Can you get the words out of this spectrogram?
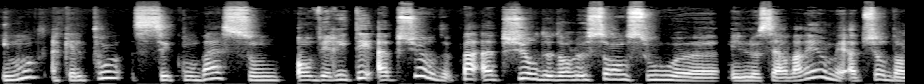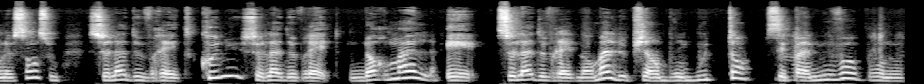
il montre à quel point ces combats sont en vérité absurdes. Pas absurdes dans le sens où euh, ils ne servent à rien, mais absurdes dans le sens où cela devrait être connu, cela devrait être normal, et cela devrait être normal depuis un bon bout de temps. C'est pas nouveau pour nous.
